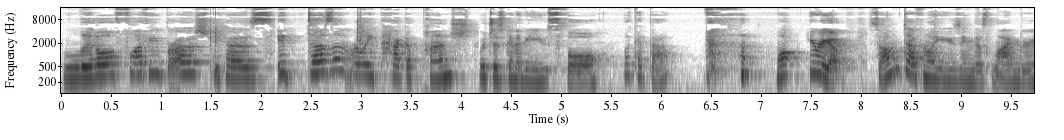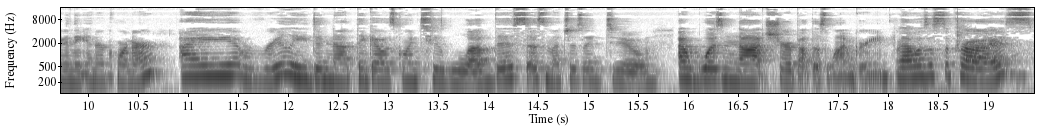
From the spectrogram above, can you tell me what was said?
little fluffy brush because it doesn't really pack a punch, which is gonna be useful. Look at that. well, here we go. So I'm definitely using this lime green in the inner corner. I really did not think I was going to love this as much as I do. I was not sure about this lime green. That was a surprise.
